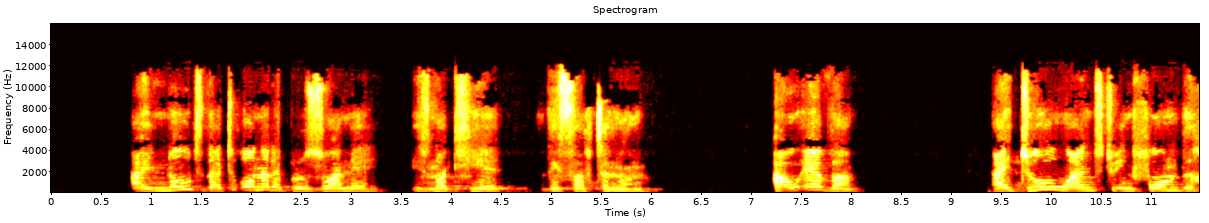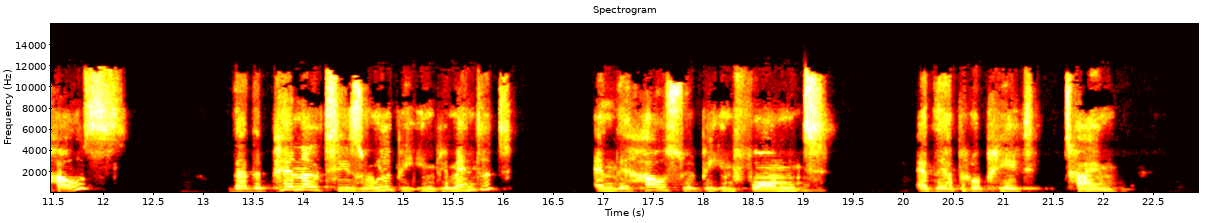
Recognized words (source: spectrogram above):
I note that Honorable Zwane is not here this afternoon. However, I do want to inform the House that the penalties will be implemented and the House will be informed at the appropriate time.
